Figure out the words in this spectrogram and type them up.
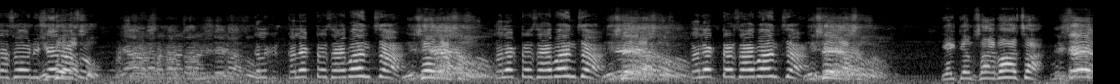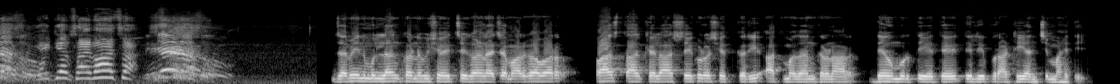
असो निषेध असो. कल- कलेक्टर साहेबांचा. निषेध असो. कलेक्टर साहेबांचा. निषेध असो. कलेक्टर साहेबांचा. निषेध असो. एटीएम साहेबाचा. एटीएम साहेबाचा. जमीन मूल्यांकन विषय चिघळण्याच्या मार्गावर पाच तारखेला शेकडो शेतकरी आत्मदान करणार देवमूर्ती येथे दिलीप राठी यांची माहिती.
